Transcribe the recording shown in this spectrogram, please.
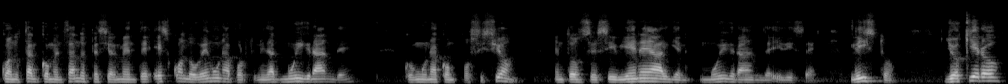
cuando están comenzando especialmente es cuando ven una oportunidad muy grande con una composición. Entonces, si viene alguien muy grande y dice, listo, yo quiero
